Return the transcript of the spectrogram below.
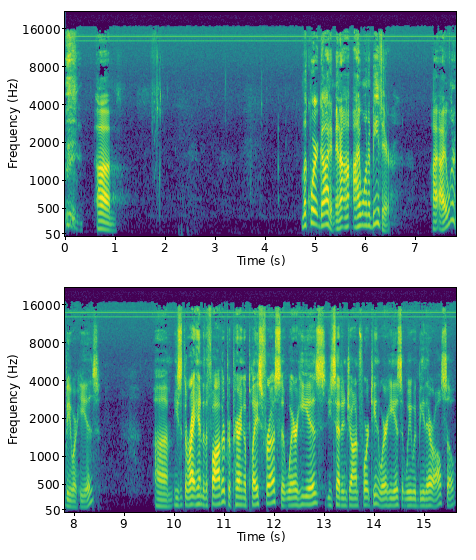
um, look where it got him. And I, I want to be there. I, I want to be where he is. Um, he's at the right hand of the Father, preparing a place for us that where he is, he said in John 14, where he is, that we would be there also.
